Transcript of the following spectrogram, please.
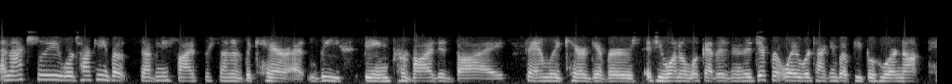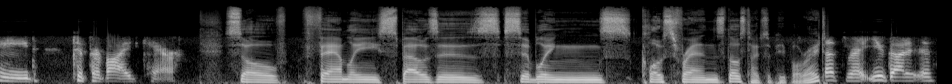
And actually, we're talking about 75% of the care at least being provided by family caregivers. If you want to look at it in a different way, we're talking about people who are not paid to provide care. So, family, spouses, siblings, close friends, those types of people, right? That's right. You got it. It's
